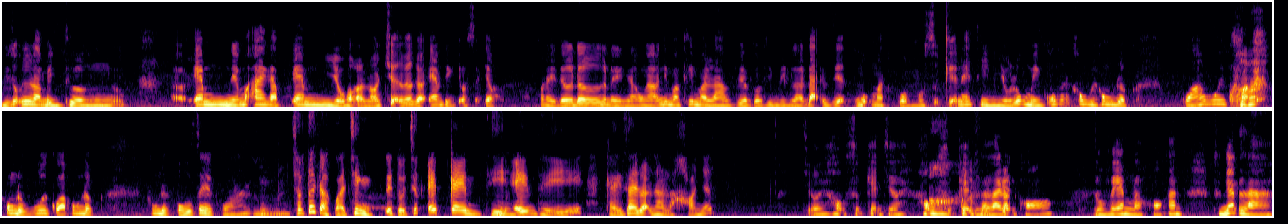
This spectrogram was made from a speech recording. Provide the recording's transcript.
ví dụ như là bình thường uh, em nếu mà ai gặp em nhiều hoặc là nói chuyện với cả em thì kiểu sẽ kiểu con này đơ đơ này ngáo ngáo. Nhưng mà khi mà làm việc rồi thì mình là đại diện bộ mặt của một sự kiện ấy thì nhiều lúc mình cũng không không được quá vui quá không được vui quá không được không được ố dề quá ừ. trong tất cả quá trình để tổ chức ép kem thì ừ. em thấy cái giai đoạn nào là khó nhất chị ơi hậu sự kiện chị ơi hậu sự kiện là giai đoạn khó đối với em là khó khăn thứ nhất là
